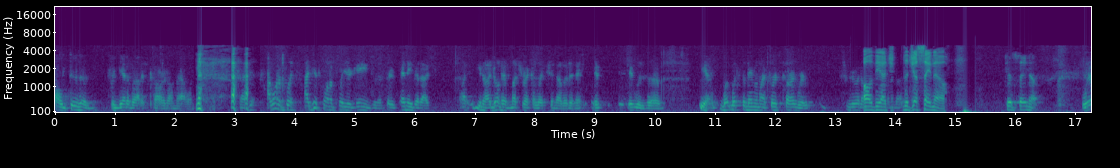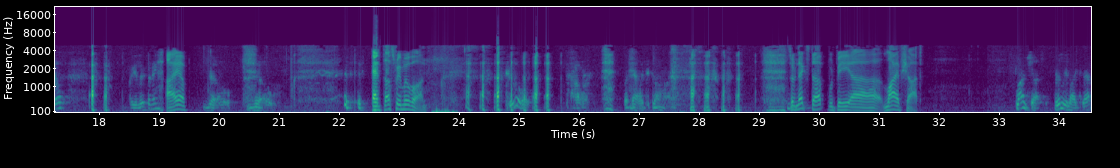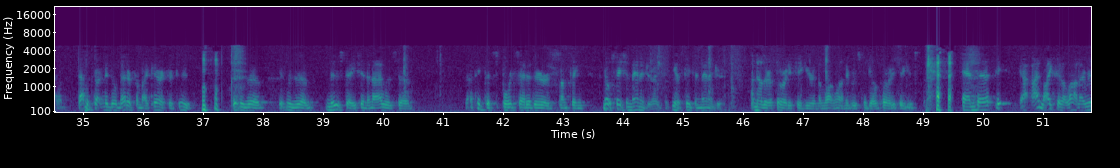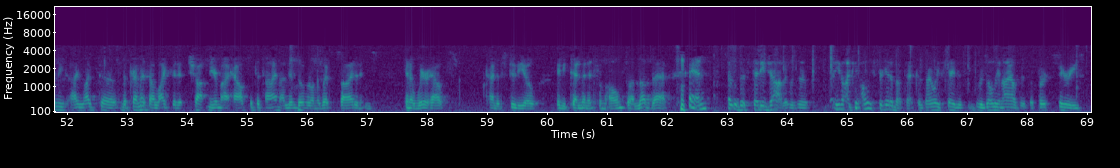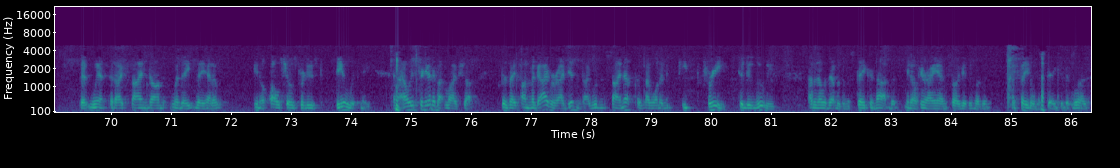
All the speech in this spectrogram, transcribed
I'll do the forget about it card on that one. I, just, I want to play. I just want to play your games, and if there's any that I, I you know, I don't have much recollection of it, and it it, it was uh, yeah. What, what's the name of my first card? Where screw it oh, up. the uh, the Just Say No. Just say no. Will, are you listening? I am. No, no. And thus we move on. Cool. Power. But now it's gone. so next up would be uh, Live Shot. Live shot. Really liked that one. That was starting to go better for my character too. it was a it was a news station, and I was uh, I think the sports editor or something. No, station manager. I think. Yeah, station manager. Another authority figure in the long line of Bruce McGill authority figures. and uh, it, I liked it a lot. I really, I liked uh, the premise. I liked that it shot near my house at the time. I lived over on the west side, and it was in a warehouse kind of studio, maybe 10 minutes from home. So I loved that. and it was a steady job. It was a, you know, I can always forget about that because I always say this Rizzoli and Isles is the first series that went that I signed on where they, they had a, you know, all shows produced deal with me. And I always forget about live shot because on MacGyver I didn't. I wouldn't sign up because I wanted to keep free to do movies. I don't know whether that was a mistake or not, but you know, here I am, so I guess it wasn't a fatal mistake if it was.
